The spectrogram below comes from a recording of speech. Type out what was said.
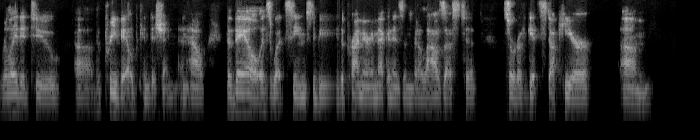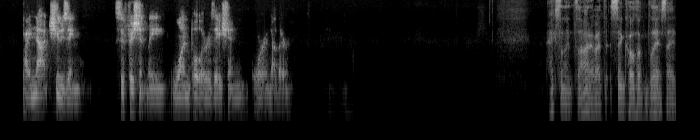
related to uh, the pre-veiled condition and how the veil is what seems to be the primary mechanism that allows us to sort of get stuck here um, by not choosing sufficiently one polarization or another. Excellent thought about the sinkhole of bliss. I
